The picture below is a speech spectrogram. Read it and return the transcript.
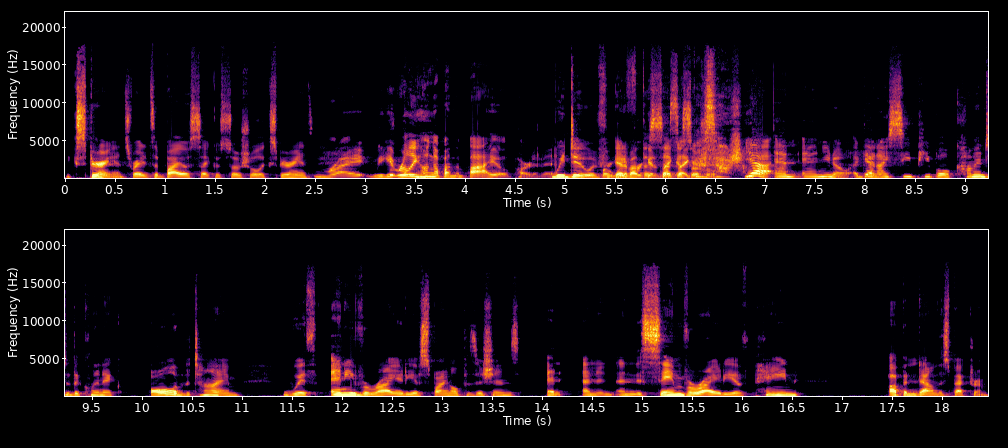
experience, right? It's a biopsychosocial experience. Right. We get really hung up on the bio part of it. We do and forget about forget the psychosocial. psychosocial. Yeah, and and you know, again, I see people come into the clinic all of the time with any variety of spinal positions and and and the same variety of pain up and down the spectrum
